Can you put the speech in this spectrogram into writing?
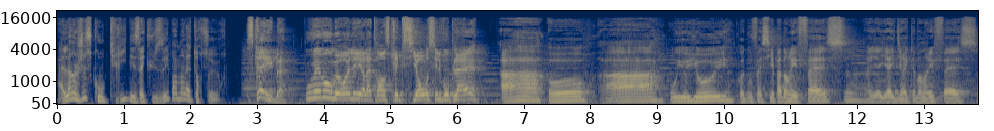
allant jusqu'aux cris des accusés pendant la torture. Scribe, pouvez-vous me relire la transcription, s'il vous plaît? Ah, oh, ah, ouïe, ouïe, ouïe, quoi que vous fassiez pas dans les fesses, aïe, aïe, aïe, directement dans les fesses.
